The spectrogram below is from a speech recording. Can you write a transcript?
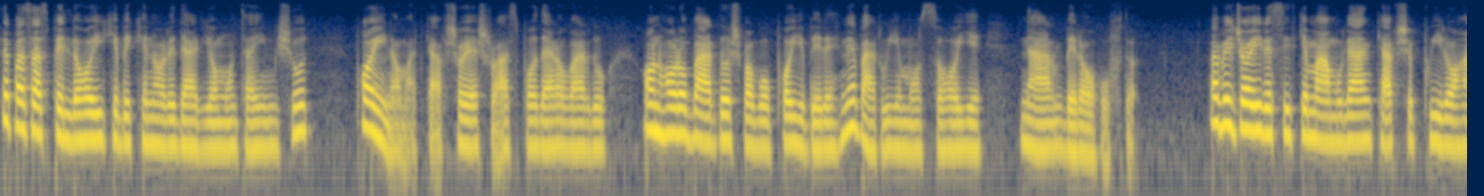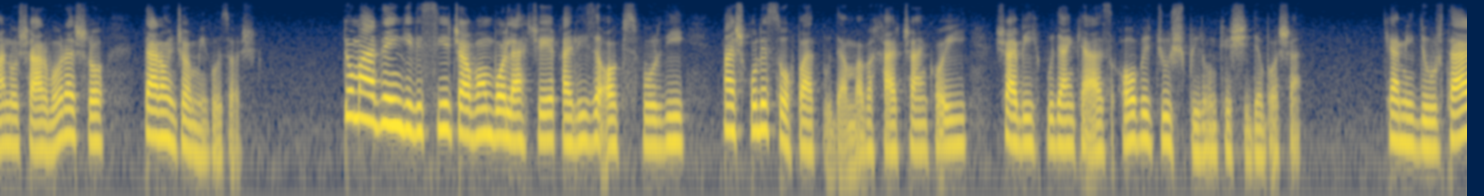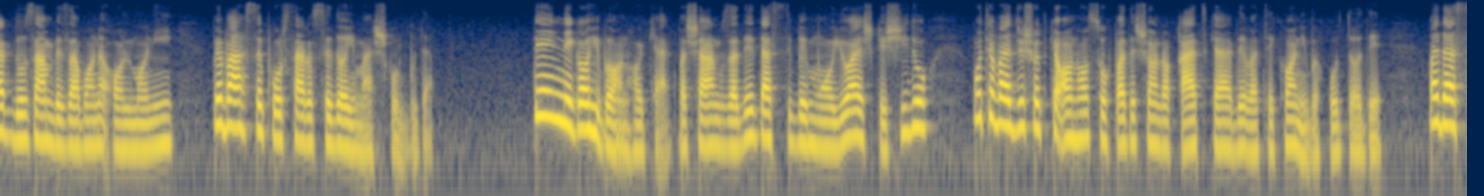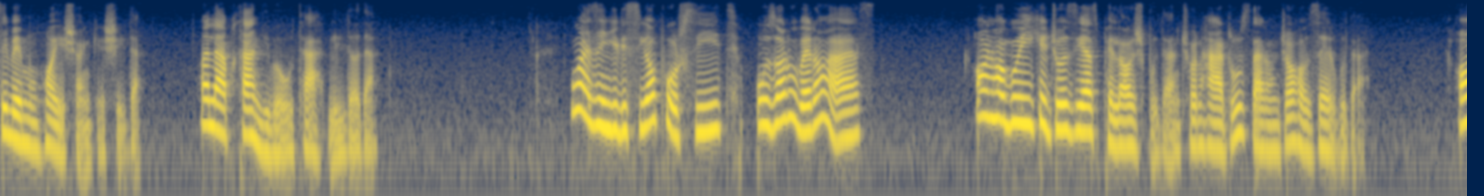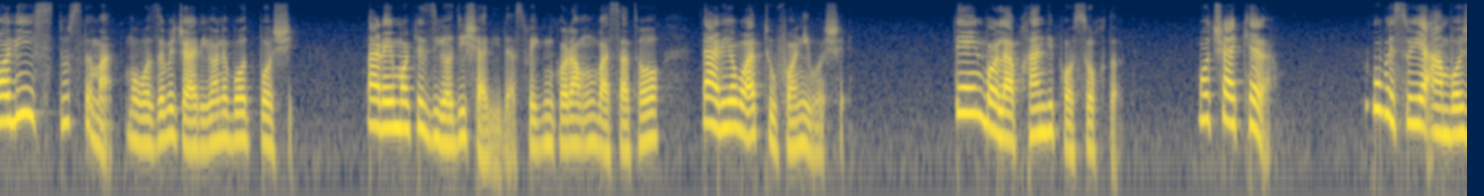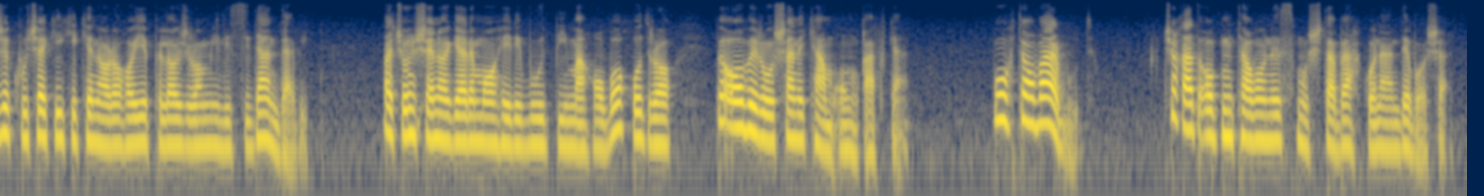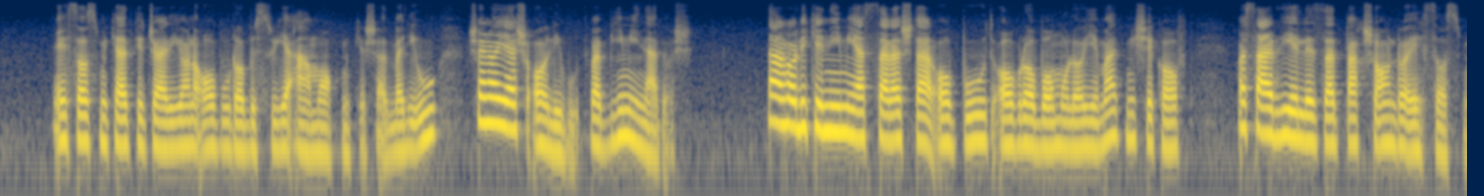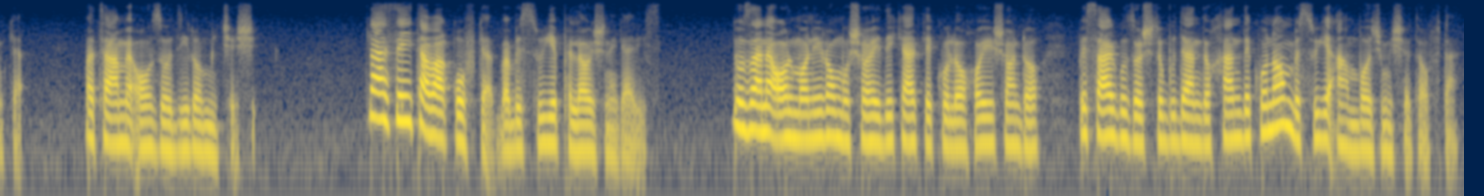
سپس از پله هایی که به کنار دریا منتهی می شد پایین آمد کفشایش را از پا درآورد و آنها را برداشت و با پای برهنه بر روی ماسه های نرم به راه افتاد. و به جایی رسید که معمولا کفش پیراهن و شلوارش را در آنجا میگذاشت. دو مرد انگلیسی جوان با لحجه قلیز آکسفوردی مشغول صحبت بودم و به خرچنگهایی شبیه بودند که از آب جوش بیرون کشیده باشند. کمی دورتر دو زن به زبان آلمانی به بحث پرسر و صدایی مشغول بودم دین نگاهی به آنها کرد و شرم زده دستی به مایوش کشید و متوجه شد که آنها صحبتشان را قطع کرده و تکانی به خود داده و دستی به موهایشان کشیدند و لبخندی به او تحویل دادند. او از انگلیسی ها پرسید اوزا رو به راه است؟ آنها گویی که جزی از پلاژ بودند چون هر روز در آنجا حاضر بودند. است دوست من مواظب جریان باد باشی. برای ما که زیادی شدید است. فکر می‌کنم اون وسط ها دریا باید طوفانی باشه. دین با لبخندی پاسخ داد. متشکرم. او به سوی امواج کوچکی که کناره های پلاژ را میلیسیدن دوید و چون شناگر ماهری بود بیمهابا خود را به آب روشن کم عمق افکند. بهتاور بود. چقدر آب می‌توانست مشتبه کننده باشد؟ احساس می‌کرد که جریان آب او را به سوی اعماق می‌کشد ولی او شنایش عالی بود و بیمی نداشت. در حالی که نیمی از سرش در آب بود آب را با ملایمت میشکافت و سردی لذت بخش آن را احساس می‌کرد و طعم آزادی را میچشید لحظه ای توقف کرد و به سوی پلاژ نگریست دو زن آلمانی را مشاهده کرد که کلاههایشان را به سر گذاشته بودند و خنده کنان به سوی امواج می شتافتند.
